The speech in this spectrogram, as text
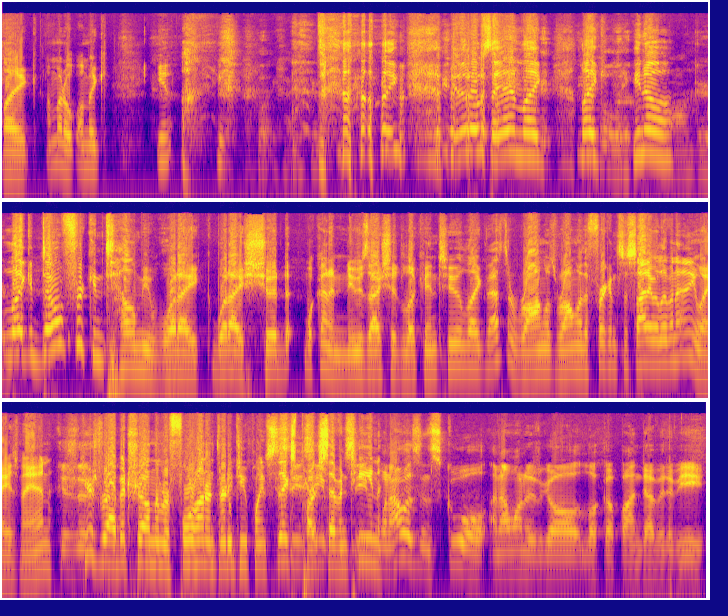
Like, I'm gonna, I'm like, you know. like, you know what I'm saying? Like, like you know, monger. like don't freaking tell me what I what I should, what kind of news I should look into. Like that's the wrong. What's wrong with the freaking society we live in, anyways, man? 'Cause the- Here's Rabbit Trail number four hundred thirty-two point six, part see- seventeen. see, when I was in school and I wanted to go look up on WWE,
